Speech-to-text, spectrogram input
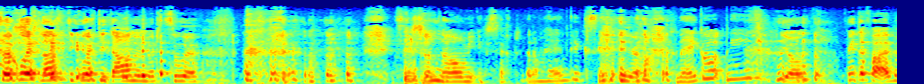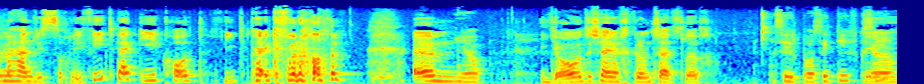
So gut lass die gute Dame mir zu. Siehst du, Naomi ist echt wieder am Handy. gewesen. Ja. Nein, geht nicht. ja. Auf jeden Fall, eben, wir haben uns so ein bisschen Feedback eingeholt. Feedback vor allem. Ähm, Ja, ja, das ist eigentlich grundsätzlich. sehr positiv. Gewesen. Ja.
